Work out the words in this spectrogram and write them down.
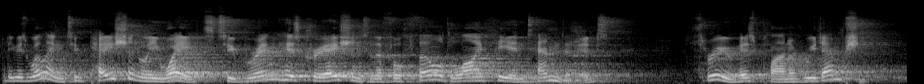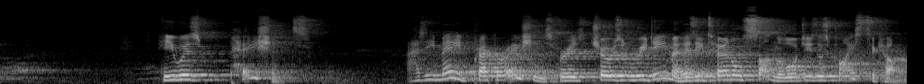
But he was willing to patiently wait to bring his creation to the fulfilled life he intended through his plan of redemption. He was patient as he made preparations for his chosen Redeemer, his eternal Son, the Lord Jesus Christ, to come,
